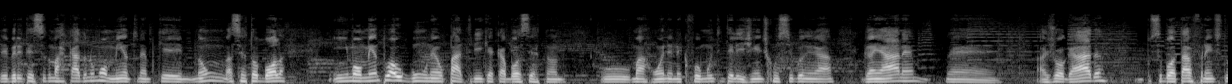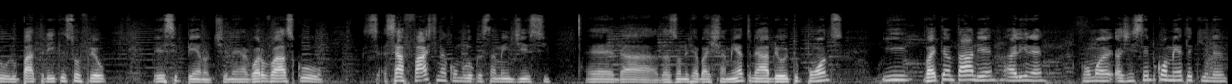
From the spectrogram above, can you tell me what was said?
deveria ter sido marcado no momento, né? Porque não acertou bola em momento algum, né? O Patrick acabou acertando o Marrone, né? Que foi muito inteligente, conseguiu ganhar, ganhar né? É, a jogada, se botar à frente do, do Patrick e sofreu esse pênalti, né? Agora o Vasco se afasta, né, como o Lucas também disse, é, da, da zona de rebaixamento, né, abre oito pontos e vai tentar ali, ali, né, como a, a, gente sempre comenta aqui, né,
